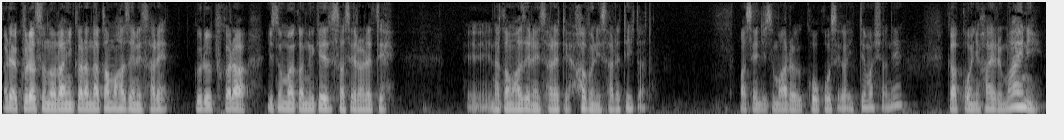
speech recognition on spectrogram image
あるいはクラスの LINE から仲間外れにされ、グループからいつの間にか抜けさせられて、え仲間外れにされて、ハブにされていたと。まあ、先日もある高校生が言ってましたね。学校に入る前に、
